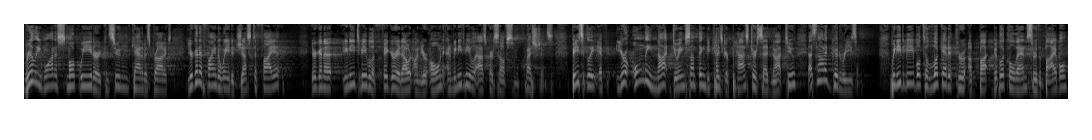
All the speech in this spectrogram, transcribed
really want to smoke weed or consume cannabis products, you're going to find a way to justify it. You're to you need to be able to figure it out on your own and we need to be able to ask ourselves some questions. Basically, if you're only not doing something because your pastor said not to, that's not a good reason. We need to be able to look at it through a biblical lens, through the Bible,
